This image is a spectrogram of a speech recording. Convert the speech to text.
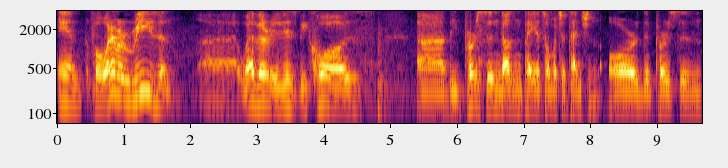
and for whatever reason, uh, whether it is because uh, the person doesn't pay it so much attention, or the person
